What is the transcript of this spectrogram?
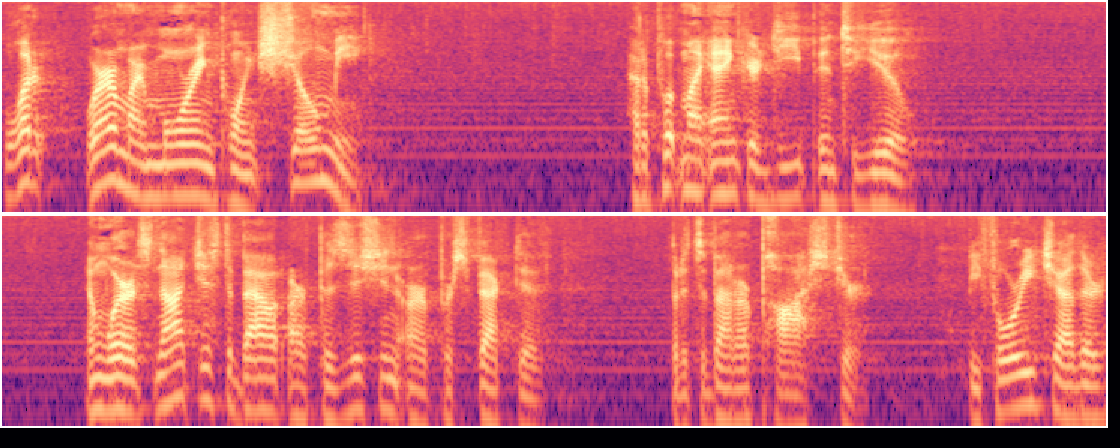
what, where are my mooring points? Show me how to put my anchor deep into you. And where it's not just about our position or our perspective, but it's about our posture before each other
